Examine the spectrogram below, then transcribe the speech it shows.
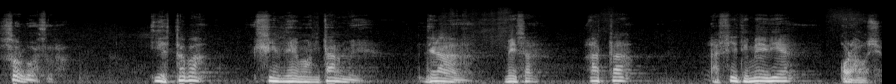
sorbo a sorbo. Y estaba sin levantarme de la mesa hasta las siete y media o las ocho.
